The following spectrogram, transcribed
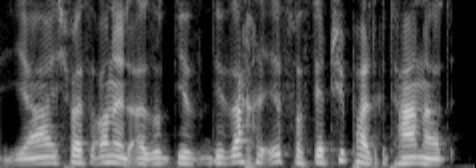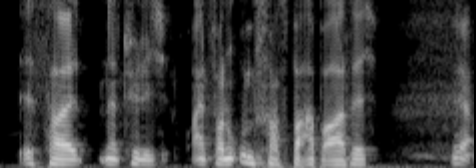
Ja, ich weiß auch nicht. Also die, die Sache ist, was der Typ halt getan hat, ist halt natürlich einfach nur unfassbar abartig. Ja.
